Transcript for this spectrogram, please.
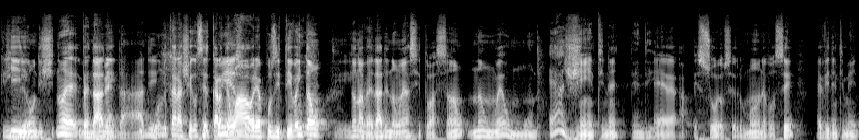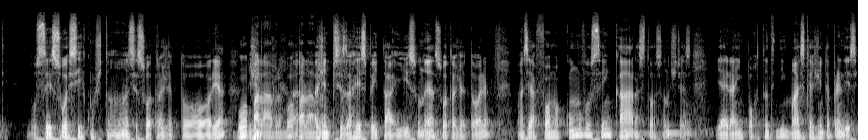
Que onde. Não é verdade? É verdade. Quando o cara chega, você, o cara tem uma áurea positiva. Então, então, na verdade, não é a situação, não é o mundo, é a gente, né? Entendi. É a pessoa, é o ser humano, é você, evidentemente. Você, suas circunstâncias, sua trajetória. Boa palavra, boa palavra. A, a, gente precisa respeitar isso, né? A sua trajetória, mas é a forma como você encara a situação do estresse. E era importante demais que a gente aprendesse.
